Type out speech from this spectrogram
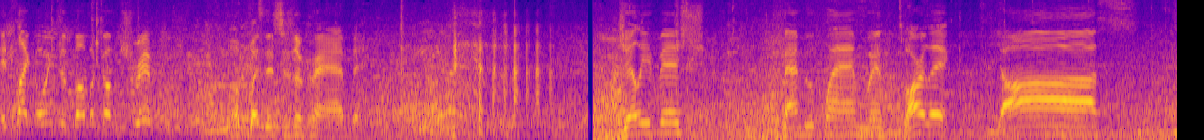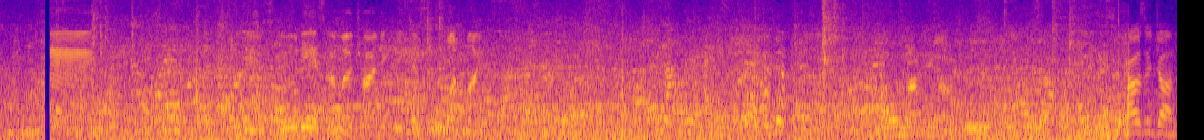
It's like going to bubblegum shrimp, uh, but this is a crab. Jellyfish, bamboo clam with garlic. Yas. And let's do this. I'm gonna try to eat this in one bite. How's it, John?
